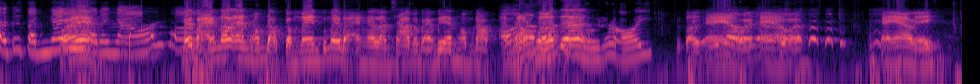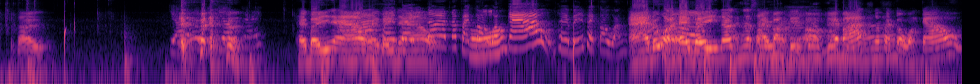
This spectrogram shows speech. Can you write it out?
là tôi tình nghi là này nhỏ đúng không? Mấy bạn nói anh không đọc comment của mấy bạn à làm sao mấy bạn biết anh không đọc? Anh Ủa, đọc hết á. rồi? Từ từ ao rồi ao rồi ai ao vậy? Từ từ. Trời ơi giờ đấy. hay bi nó ao À, hay bi nó Happy ao? nó nó phải coi Ủa? quảng cáo hay bi phải coi quảng cáo à đúng rồi hay bi nó nó xài bằng điện thoại ipad nó phải coi quảng cáo.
